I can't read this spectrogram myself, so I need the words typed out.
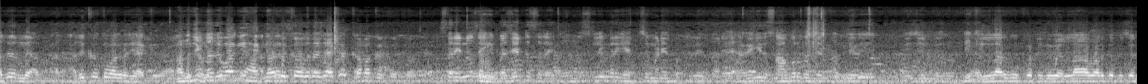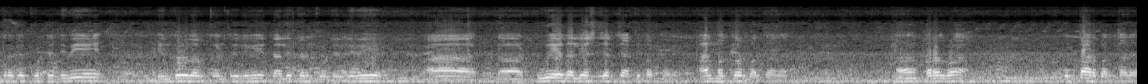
ಅದರಲ್ಲಿ ಅಧಿಕೃತವಾಗಿ ರಜೆ ಹಾಕಿದೆ ಅನಧಿಕೃತವಾಗಿ ರಜೆ. ಹಾಕಿ ಕ್ರಮ ಕೈಗೊಳ್ತಾರೆ ಸರ್ ಇನ್ನೊಂದು ಈ ಬಜೆಟ್ ಸರ್ ಇದು ಮುಸ್ಲಿಮರಿಗೆ ಹೆಚ್ಚು ಮನೆ ಕೊಟ್ಟಿದ್ದಾರೆ. ಹಾಗಾಗಿ ಇದು ಸಾಬರ್ ಬಜೆಟ್ ಅಂತೇಳಿ ಬಿಜೆಪಿ ಎಲ್ಲರಿಗೂ ಕೊಟ್ಟಿದ್ದೀವಿ ಎಲ್ಲ ವರ್ಗದ ಜನರಿಗೆ ಕೊಟ್ಟಿದ್ದೀವಿ. ಹಿಂದೂದವ್ರು ಕೊಟ್ಟಿದ್ದೀವಿ ದಲಿತರಿಗೆ ಕೊಟ್ಟಿದ್ದೀವಿ. ಟೂ ಎದಲ್ಲಿ ಎಷ್ಟು ಜನ ಜಾತಿ ಬರ್ತಾರೆ? ಹಾಲು ಮಕ್ಕಳವ್ರು ಬರ್ತಾರೆ. ಬರಲ್ವಾ? ಉಪ್ಪಾರ್ ಬರ್ತಾರೆ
